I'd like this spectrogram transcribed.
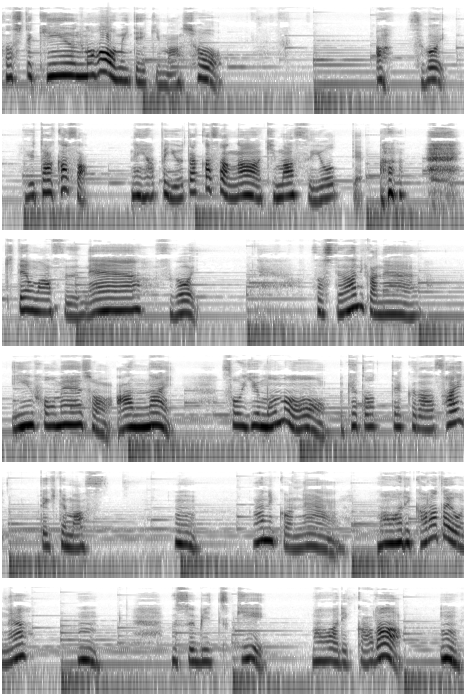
そして金運の方を見ていきましょう。あ、すごい。豊かさ。ね、やっぱ豊かさが来ますよって。来てますね。すごい。そして何かね、インフォメーション、案内、そういうものを受け取ってくださいって来てます。うん。何かね、周りからだよね。うん。結びつき、周りから、うん。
